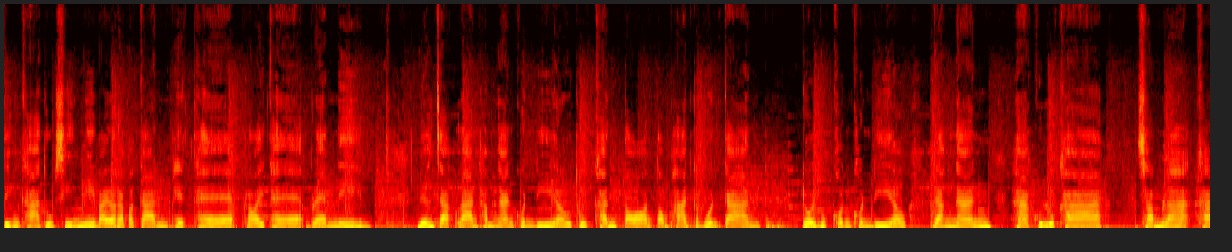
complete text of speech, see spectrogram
สินค้าทุกชิ้นมีใบรับประกัน เพชรแท้ พลอยแท้ แบรนด์เนม เนื่องจากร้านทำงานคนเดียว ทุกขั้นตอนต้องผ่านกระบวนการ โดยบุคคลคนเดียว ดังนั้นหากคุณลูกค้า ชำระค่า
